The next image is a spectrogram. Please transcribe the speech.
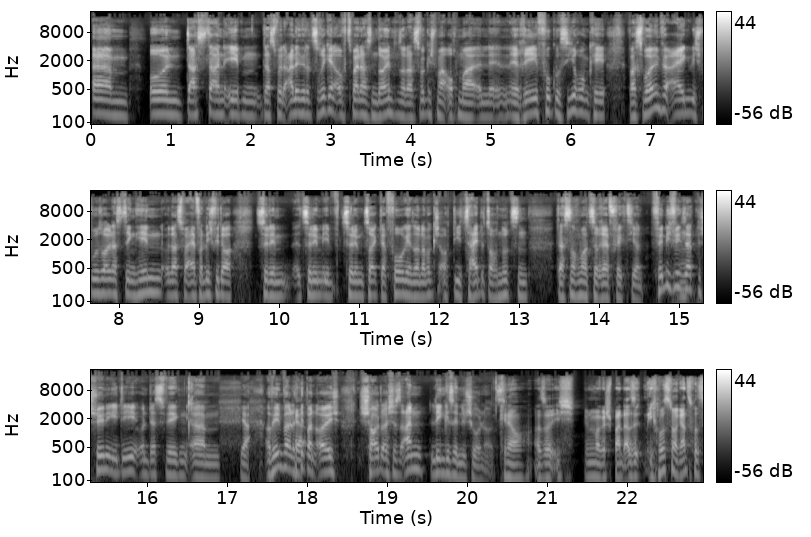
Ähm, und das dann eben, dass wir alle wieder zurückgehen auf 2019, so dass wirklich mal auch mal eine, eine Refokussierung, okay, was wollen wir eigentlich, wo soll das Ding hin und dass wir einfach nicht wieder zu dem, zu dem, zu dem Zeug davor gehen, sondern wirklich auch die Zeit jetzt auch nutzen, das nochmal zu reflektieren. Finde ich, wie gesagt, eine schöne Idee und deswegen, ähm, ja, auf jeden Fall der ja. Tipp an euch, schaut euch das an, Link ist in den Show Notes. Genau, also ich bin mal gespannt, also ich muss mal ganz kurz,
